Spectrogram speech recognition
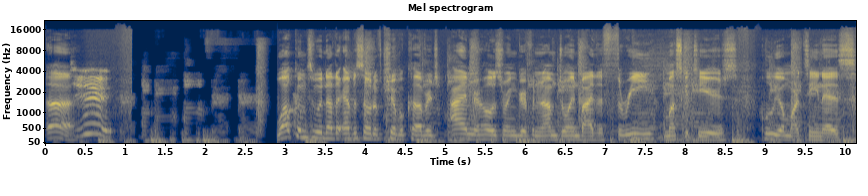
Uh, Dude. welcome to another episode of Triple Coverage. I am your host, Reagan Griffin, and I'm joined by the three Musketeers Julio Martinez,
